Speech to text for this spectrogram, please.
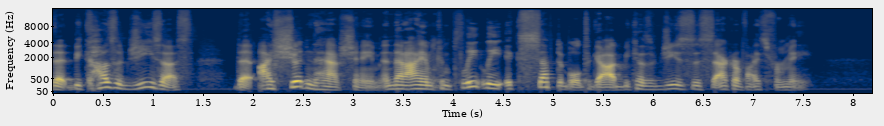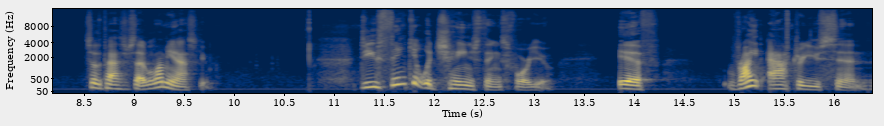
that because of Jesus, that I shouldn't have shame and that I am completely acceptable to God because of Jesus' sacrifice for me. So the pastor said, Well, let me ask you do you think it would change things for you if right after you sin,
